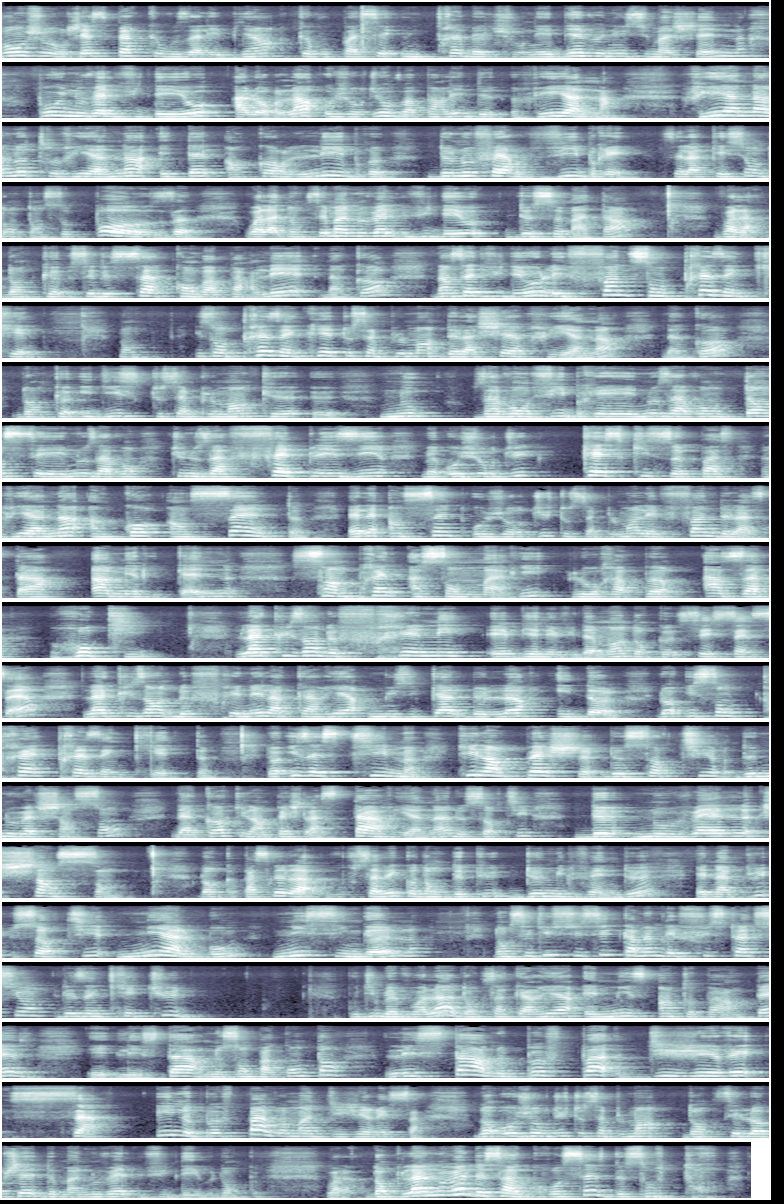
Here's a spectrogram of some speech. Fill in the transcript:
Bonjour, j'espère que vous allez bien, que vous passez une très belle journée. Bienvenue sur ma chaîne pour une nouvelle vidéo. Alors là, aujourd'hui, on va parler de Rihanna. Rihanna, notre Rihanna, est-elle encore libre de nous faire vibrer? C'est la question dont on se pose. Voilà, donc c'est ma nouvelle vidéo de ce matin. Voilà, donc euh, c'est de ça qu'on va parler, d'accord? Dans cette vidéo, les fans sont très inquiets. Donc, ils sont très inquiets tout simplement de la chère Rihanna, d'accord? Donc, euh, ils disent tout simplement que euh, nous avons vibré, nous avons dansé, nous avons, tu nous as fait plaisir, mais aujourd'hui, qu'est-ce qui se passe? Rihanna encore enceinte. Elle est enceinte aujourd'hui, tout simplement. Les fans de la star américaine s'en prennent à son mari, le rappeur Azap Rocky, l'accusant de freiner, et bien évidemment, donc euh, c'est sincère, l'accusant de freiner la carrière musicale de leur idole. Donc ils sont très très inquiets. Donc ils estiment qu'il empêche de sortir de nouvelles chansons, d'accord, qu'il empêche la star Rihanna de sortir de nouvelles chansons. Donc, parce que là, vous savez que donc depuis 2022, elle n'a plus sorti ni album, ni single. Donc, ce qui suscite quand même des frustrations, des inquiétudes vous dites, ben voilà, donc sa carrière est mise entre parenthèses et les stars ne sont pas contents. Les stars ne peuvent pas digérer ça. Ils ne peuvent pas vraiment digérer ça. Donc aujourd'hui, tout simplement, donc c'est l'objet de ma nouvelle vidéo. Donc voilà. Donc la nouvelle de sa grossesse, de son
